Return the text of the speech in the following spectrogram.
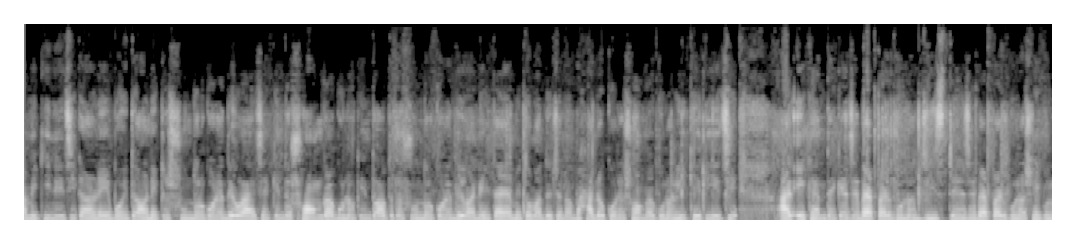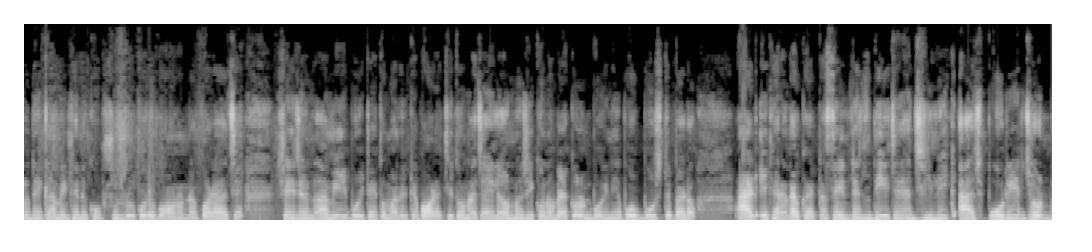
আমি কিনেছি কারণ এই বইতে অনেকটা সুন্দর করে দেওয়া আছে, কিন্তু সংজ্ঞাগুলো কিন্তু অতটা সুন্দর করে দেওয়া নেই, তাই আমি তোমাদের জন্য ভালো করে সংজ্ঞাগুলো লিখে দিয়েছি। আর এখান থেকে যে ব্যাপারগুলো, জিস্টে যে ব্যাপারগুলো, সেগুলো দেখলাম, এখানে খুব সুন্দর করে বর্ণনা করা আছে, সেই জন্য আমি এই বইটাই তোমাদেরকে পড়াচ্ছি। তোমরা চাইলে অন্য যে কোনো ব্যাকরণ বই নিয়ে বসতে পারো। আর এখানে দেখো একটা সেন্টেন্স দিয়েছে যে, ঝিলিক আজ পরীর জন্য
